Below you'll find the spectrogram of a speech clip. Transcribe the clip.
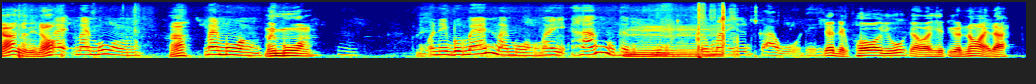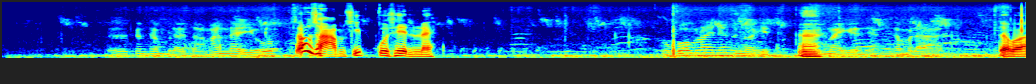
ยังอันนี้เนาะไม่ไม่ม่วงฮะไม่ม่วงไม่ม่วง วันนี้บุแม่นไม่ม่วงไม่หังถึงอืมตัวไม่เอินเก่าเด้ยันเด็กพ่ออยู่แต่ว่าเห็ดเฮือนน้อยได้เออกันทำได้สามันได้อยู่เจ้าสามสิบกว่าเซนเลย โอ้พวกน้อยนึงมันว่าเฮ็ดอ่า เป็นไม่เฮ็ดอย่างธรรมดาแต่ว่า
